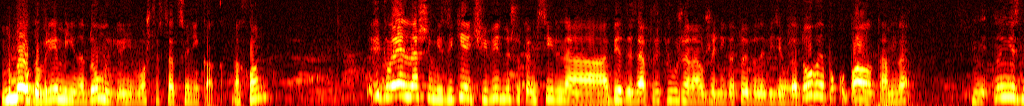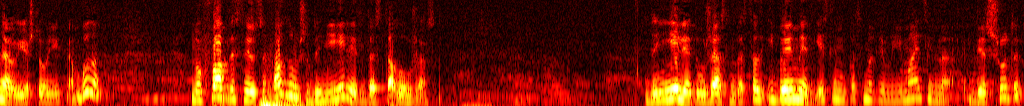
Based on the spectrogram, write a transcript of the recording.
много времени на дом ее не может остаться никак. Нахон? Или говоря на нашем языке, очевидно, что там сильно обеды, завтраки, ужин она уже не готовила, видимо, готовые покупала там, да. Ну, не знаю я, что у них там было. Но факт остается фактом, что Даниэле это достало ужасно. Даниэле это ужасно достало. И Баймет, если мы посмотрим внимательно, без шуток,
